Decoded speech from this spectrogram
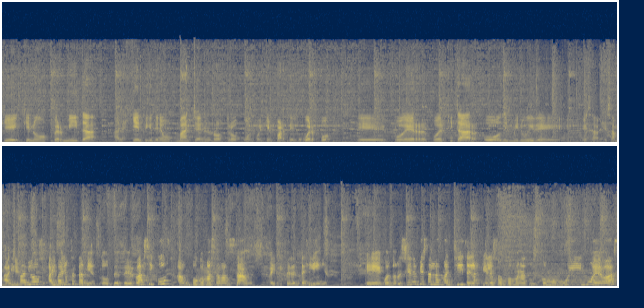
que, que nos permita a la gente que tenemos manchas en el rostro o en cualquier parte del cuerpo eh, poder, poder quitar o disminuir eh, esa, esa hay varios, hay varios tratamientos, desde básicos a un poco más avanzados. Hay diferentes líneas. Eh, cuando recién empiezan las manchitas y las pieles son como, como muy nuevas,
